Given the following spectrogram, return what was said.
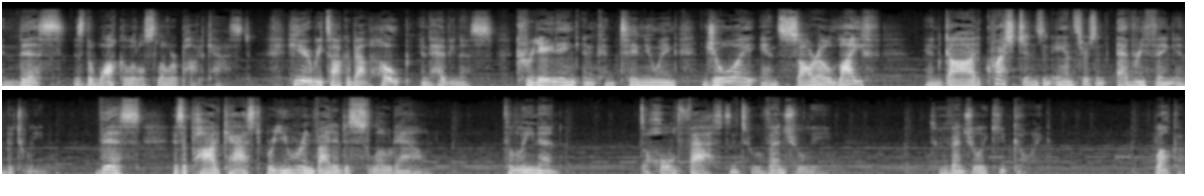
and this is the Walk a Little Slower podcast. Here we talk about hope and heaviness, creating and continuing, joy and sorrow, life and God, questions and answers, and everything in between. This is a podcast where you are invited to slow down, to lean in, to hold fast, and to eventually, to eventually keep going. Welcome.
